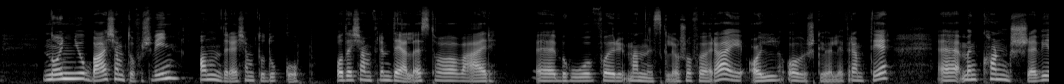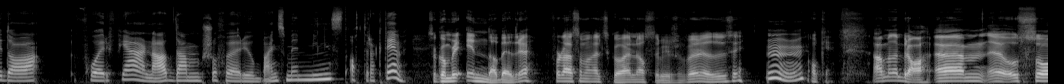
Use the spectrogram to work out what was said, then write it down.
Noen jobber kommer til å forsvinne, andre kommer til å dukke opp. Og det kommer fremdeles til å være eh, behov for menneskelige sjåfører i all overskuelig fremtid. Eh, men kanskje vi da får fjerna de sjåførjobbene som er minst attraktive. Så det kan bli enda bedre for deg som elsker å være lastebilsjåfør, er det det du sier? Mm. Ok. Ja, men det er bra. Um, og så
